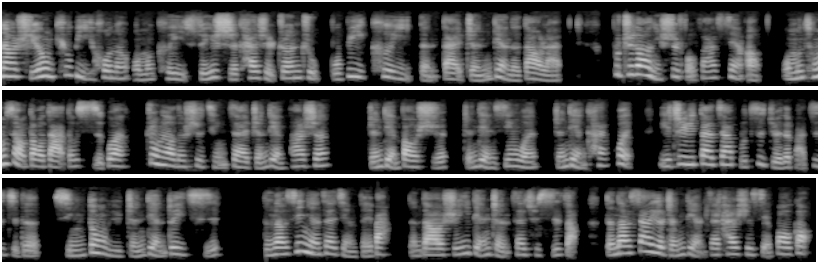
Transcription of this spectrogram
那使用 Q 币以后呢，我们可以随时开始专注，不必刻意等待整点的到来。不知道你是否发现啊，我们从小到大都习惯重要的事情在整点发生，整点报时、整点新闻、整点开会，以至于大家不自觉的把自己的行动与整点对齐。等到新年再减肥吧，等到十一点整再去洗澡，等到下一个整点再开始写报告。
